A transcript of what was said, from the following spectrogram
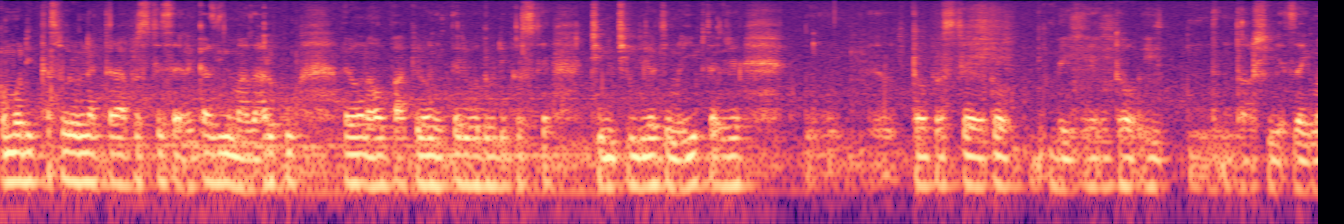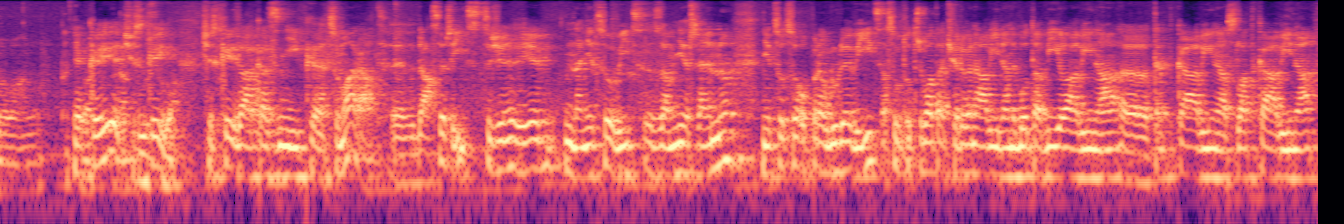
komodita, surovina, která prostě se nekazí, nemá záruku, jo, naopak, jo, některé odrůdy prostě čím, čím díl, tím líp, takže to prostě jako by je u toho i další věc zajímavá. No. Taková Jaký je český, český zákazník, co má rád? Dá se říct, že je na něco víc zaměřen, něco, co opravdu jde víc a jsou to třeba ta červená vína nebo ta bílá vína, eh, trpká vína, sladká vína.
